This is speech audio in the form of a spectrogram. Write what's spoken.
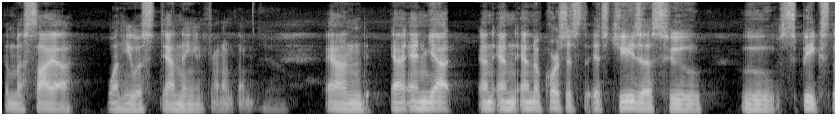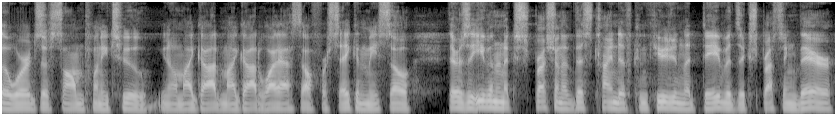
the Messiah when he was standing in front of them. Yeah. And, and and yet and and and of course it's it's Jesus who who speaks the words of Psalm 22. You know, my God, my God, why hast thou forsaken me? So there's even an expression of this kind of confusion that David's expressing there.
